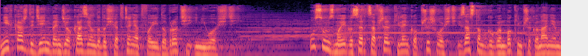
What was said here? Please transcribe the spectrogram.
Niech każdy dzień będzie okazją do doświadczenia Twojej dobroci i miłości. Usuń z mojego serca wszelki lęk o przyszłość i zastąp go głębokim przekonaniem,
